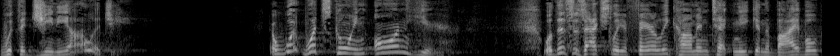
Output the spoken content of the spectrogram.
with a genealogy. What, what's going on here? Well, this is actually a fairly common technique in the Bible.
